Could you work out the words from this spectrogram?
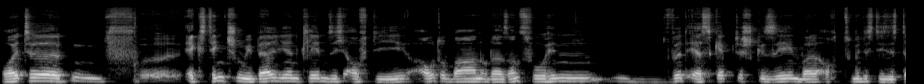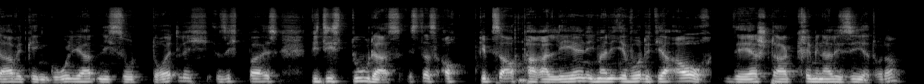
Heute Extinction Rebellion kleben sich auf die Autobahn oder sonst wohin wird eher skeptisch gesehen, weil auch zumindest dieses David gegen Goliath nicht so deutlich sichtbar ist. Wie siehst du das? Ist das auch, gibt es da auch Parallelen? Ich meine, ihr wurdet ja auch sehr stark kriminalisiert, oder?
